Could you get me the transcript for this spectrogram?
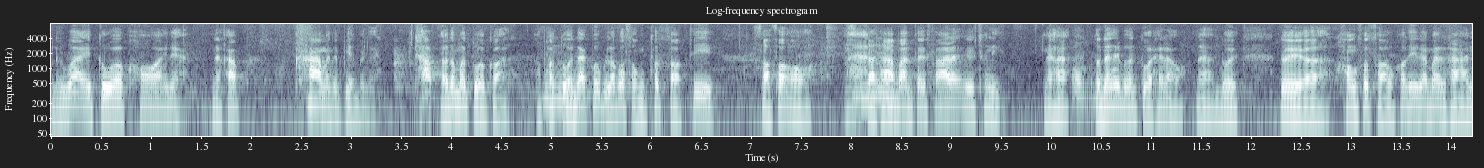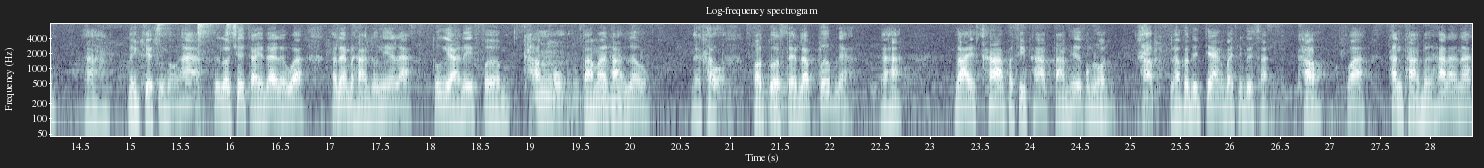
หรือว่าไอตัวคอยเนี่ยนะครับค่ามันจะเปลี่ยนไปเลยครับเราต้องมาตรวจก่อน พอตรวจได้ปุ๊บเราก็ส่งทดสอบที่สฟอ.สถาบันไฟฟ้าและอิเล็กทรอนิกส์นะฮะครับผมตัวนั้นให้เป็นคนตรวจให้เรานะโดย โดยเอ่อห้องทดสอบเขาที่ได้มาตรฐานหนึ่งเจ็ดศูนย์สองห้าซึ่งเราเชื่อใจได้เลยว่า ถ้าได้มาตรฐานตรงนี้แหละทุกอย่างได้ firm ครับผมตามมาตรฐานโลกนะครับครับผมพอตรวจเสร็จแล้วปุ๊บเนี่ยนะฮะได้ค่าประสิทธิภาพตามที่เรากำหนดครับแล้วก็จะแจ้งไปที่บริษัทครับเขาว่าท่านผ่านเบอร์ห้าแล้วนะ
